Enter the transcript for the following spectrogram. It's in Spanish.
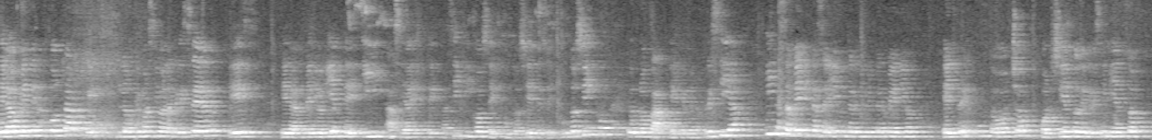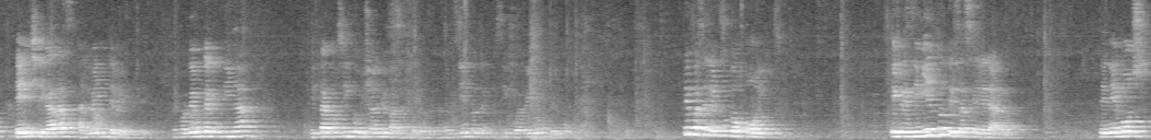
nos contaba que los que más iban a crecer es el Medio Oriente y hacia este Pacífico, 6.7, 6.5, Europa el que menos crecía, y las Américas ahí en un término intermedio, el 3.8% de crecimiento en llegadas al 2020. Recordemos que Argentina está con 5 millones de pasajeros, de 135 arriba del mundo. ¿Qué pasa en el mundo hoy? El crecimiento desacelerado. Tenemos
